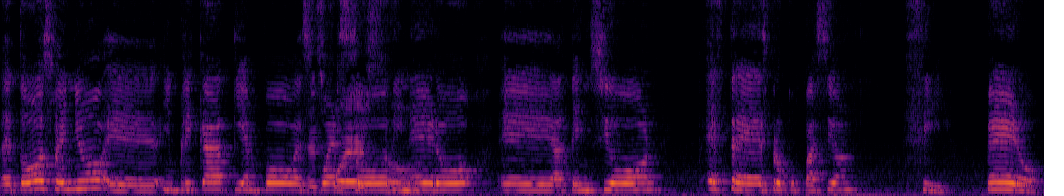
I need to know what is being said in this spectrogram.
eh, todo sueño eh, implica tiempo, esfuerzo, dinero, atención, estrés, preocupación, sí, pero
